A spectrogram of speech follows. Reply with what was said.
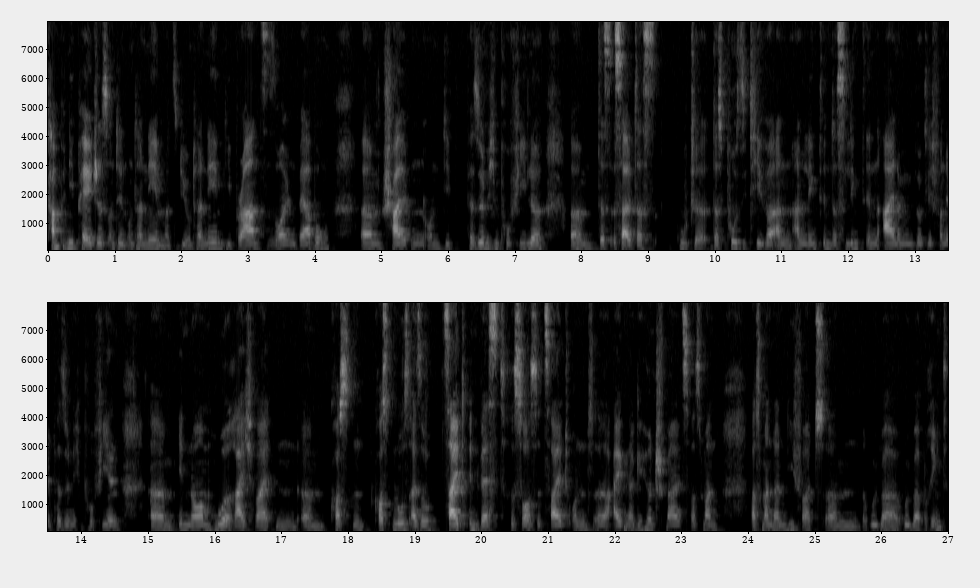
Company Pages und den Unternehmen. Also die Unternehmen, die Brands sollen Werbung ähm, schalten und die persönlichen Profile, ähm, das ist halt das Gute, das Positive an, an LinkedIn, dass LinkedIn einem wirklich von den persönlichen Profilen ähm, enorm hohe Reichweiten ähm, kosten, kostenlos, also Zeitinvest, Ressource, Zeit und äh, eigener Gehirnschmalz, was man, was man dann liefert, ähm, rüber, rüberbringt.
